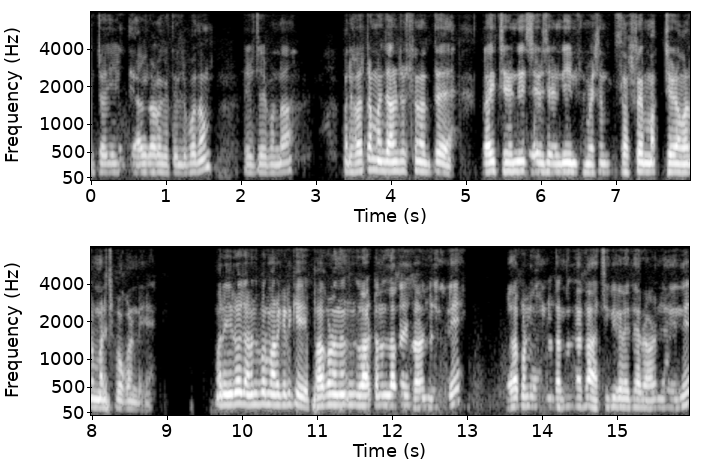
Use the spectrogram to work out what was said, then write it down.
వచ్చాయి. యాభై రోజులకి వెళ్ళిపోదాం. లేట్ చేయకుండా. మరి ఫస్ట్ టైం మన ఛానల్ చూస్తున్నట్లయితే లైక్ చేయండి షేర్ చేయండి ఇన్ఫర్మేషన్ సబ్స్క్రైబ్ చేయడం వల్ల మర్చిపోకండి. మరి ఈరోజు అనంతపురం మార్కెట్కి పదకొండు వందల టన్నుల దాకా రావడం జరిగింది. పదకొండు వందల టన్నుల దాకా చికెన్ అయితే రావడం జరిగింది.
